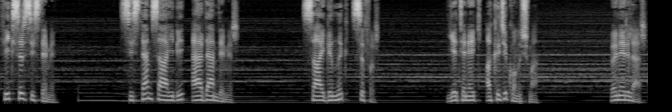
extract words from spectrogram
Fixer sistemi Sistem sahibi Erdem Demir Saygınlık 0 Yetenek, akıcı konuşma Öneriler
